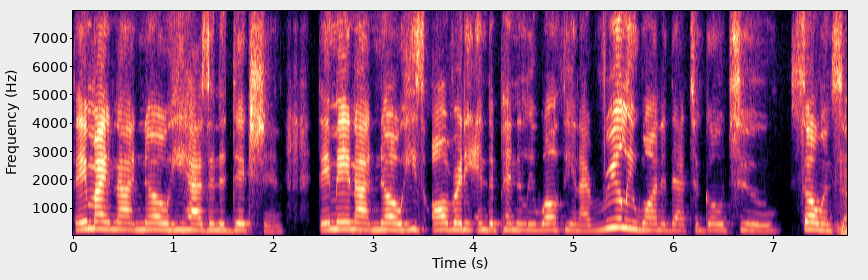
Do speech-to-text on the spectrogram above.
They might not know he has an addiction. They may not know he's already independently wealthy. And I really wanted that to go to so and so.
